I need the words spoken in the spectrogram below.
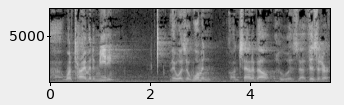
Uh, one time at a meeting, there was a woman on Sanibel who was a visitor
